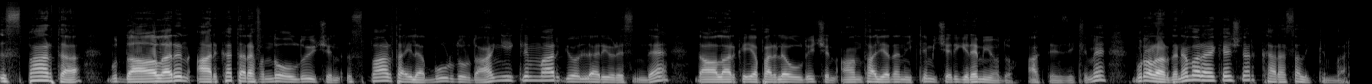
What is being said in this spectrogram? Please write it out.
Isparta bu dağların arka tarafında olduğu için Isparta ile Burdur'da hangi iklim var? Göller yöresinde dağlar kıyıya paralel olduğu için Antalya'dan iklim içeri giremiyordu Akdeniz iklimi. Buralarda ne var arkadaşlar? Karasal iklim var.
